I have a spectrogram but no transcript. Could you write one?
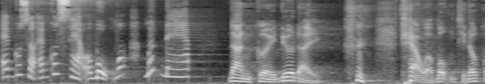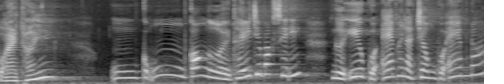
Em có sợ em có sẹo ở bụng á Mất đẹp. Đàn cười đưa đẩy. Sẹo ở bụng thì đâu có ai thấy cũng có người thấy chứ bác sĩ. Người yêu của em hay là chồng của em đó?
